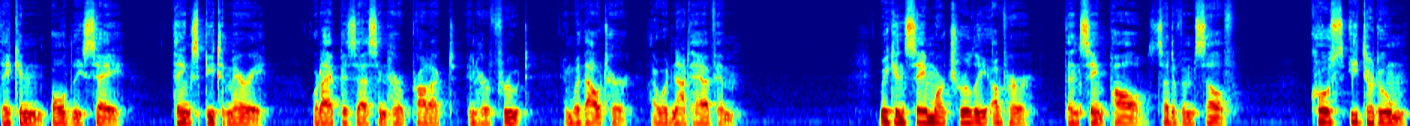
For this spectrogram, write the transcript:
they can boldly say, Thanks be to Mary, what I possess in her product, in her fruit, and without her I would not have him. We can say more truly of her than St. Paul said of himself, Quos iterum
